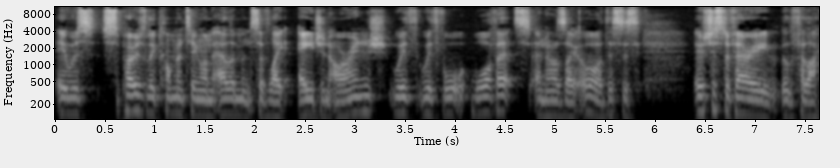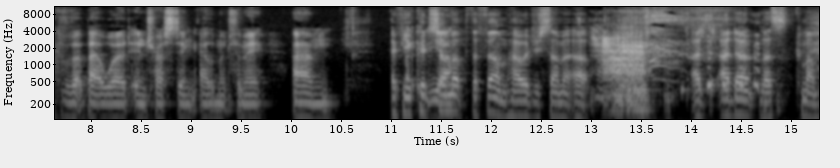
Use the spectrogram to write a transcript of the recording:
it was supposedly commenting on elements of like Agent Orange with with war, war vets, and I was like, oh, this is. It was just a very, for lack of a better word, interesting element for me. Um, If you could sum yeah. up the film, how would you sum it up? I, I don't. Let's come on.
